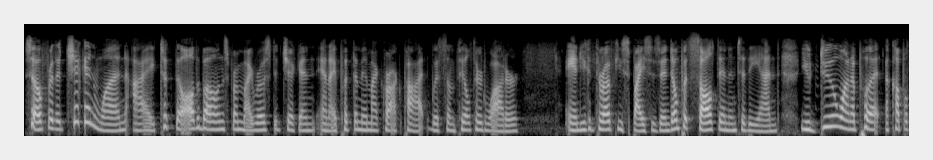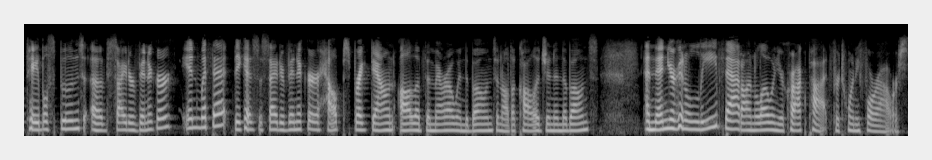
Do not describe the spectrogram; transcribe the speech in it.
So for the chicken one, I took the, all the bones from my roasted chicken and I put them in my crock pot with some filtered water. And you can throw a few spices in. Don't put salt in until the end. You do want to put a couple tablespoons of cider vinegar in with it because the cider vinegar helps break down all of the marrow in the bones and all the collagen in the bones. And then you're going to leave that on low in your crock pot for 24 hours.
